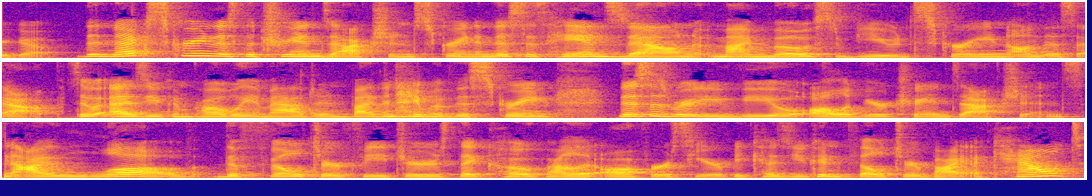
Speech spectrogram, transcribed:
you go. The next screen is the transaction screen, and this is hands down my most viewed screen on this app. So as you can probably imagine by the name of this screen, this is where you view all of your transactions. And I love the filter features that Copilot offers here because you can filter by account,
